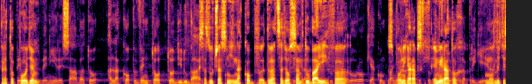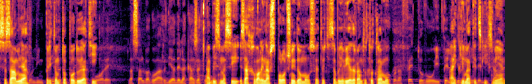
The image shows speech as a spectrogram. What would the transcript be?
Preto pôjdem sa zúčastniť na COP28 v Dubaji, v Spojených Arabských Emirátoch. Modlite sa za mňa pri tomto podujatí, aby sme si zachovali náš spoločný domov. Svetotec sa bude vyjadrovať na túto tému aj klimatických zmien.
